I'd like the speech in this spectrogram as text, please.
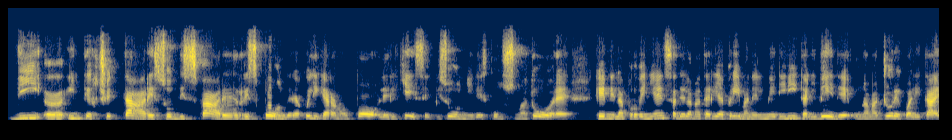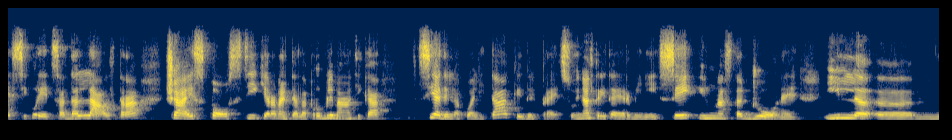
di eh, intercettare, soddisfare, rispondere a quelli che erano un po' le richieste, i bisogni del consumatore che nella provenienza della materia prima nel Made in Italy vede una maggiore qualità e sicurezza, dall'altra ci ha esposti chiaramente alla problematica sia della qualità che del prezzo. In altri termini, se in una stagione il, ehm,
